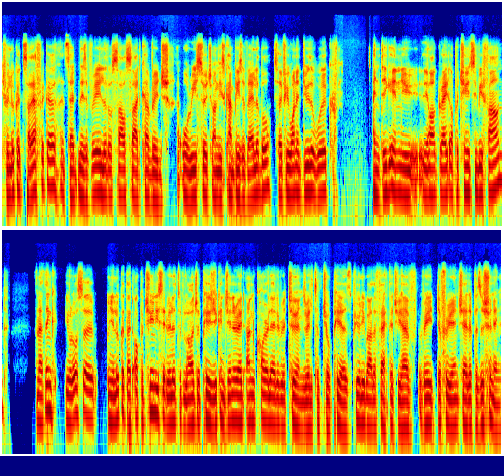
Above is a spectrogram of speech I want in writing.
if we look at South Africa, it's that there's very little sell side coverage or research on these companies available. So if you want to do the work and dig in, you there are great opportunities to be found. And I think you'll also when you look at that opportunity set relative to larger peers, you can generate uncorrelated returns relative to your peers purely by the fact that you have very differentiated positioning.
